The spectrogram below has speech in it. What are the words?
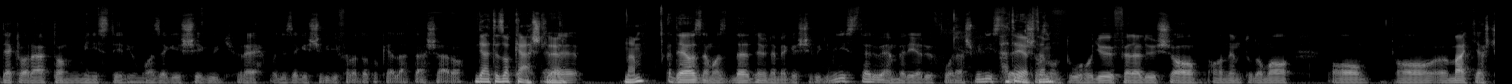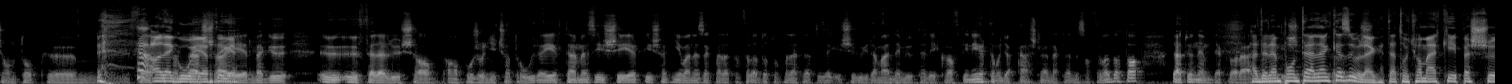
deklaráltam minisztérium az egészségügyre, vagy az egészségügyi feladatok ellátásására. De hát ez a Kásler, nem? De az nem az, de, de ő nem egészségügyi miniszter, ő emberi erőforrás miniszter, hát és azon túl, hogy ő felelős a, a nem tudom, a, a a Mátyás csontok a legóért, meg ő, ő, ő felelős a, a pozsonyi csata újraértelmezéséért is, hát nyilván ezek mellett a feladatok mellett lehet az egészségügyre már nem jut elég kraft. Én értem, hogy a Káslernek lenne ez a feladata, de hát ő nem deklarált. Hát de nem pont ellenkezőleg? Felelős. Tehát, hogyha már képes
